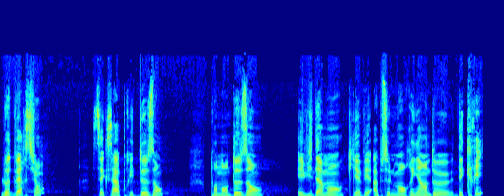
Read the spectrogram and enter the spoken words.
L'autre version, c'est que ça a pris deux ans. Pendant deux ans, évidemment qu'il n'y avait absolument rien d'écrit.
